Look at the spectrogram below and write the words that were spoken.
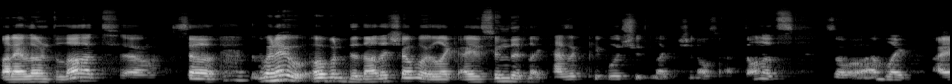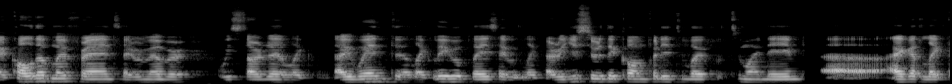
but I learned a lot. Um, so when I opened the donut shop, I, like, I assumed that, like, Kazakh people should, like, should also have donuts. So I'm like, I called up my friends. I remember we started like I went to like legal place. I was like I registered the company to my to my name. Uh, I got like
